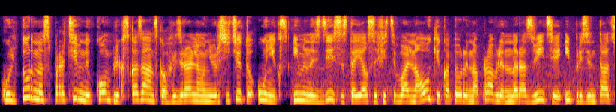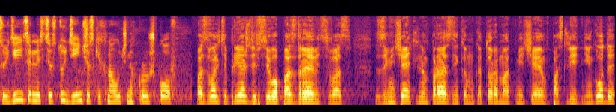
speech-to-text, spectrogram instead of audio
Культурно-спортивный комплекс Казанского федерального университета «Уникс». Именно здесь состоялся фестиваль науки, который направлен на развитие и презентацию деятельности студенческих научных кружков. Позвольте прежде всего поздравить вас с замечательным праздником, который мы отмечаем в последние годы.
